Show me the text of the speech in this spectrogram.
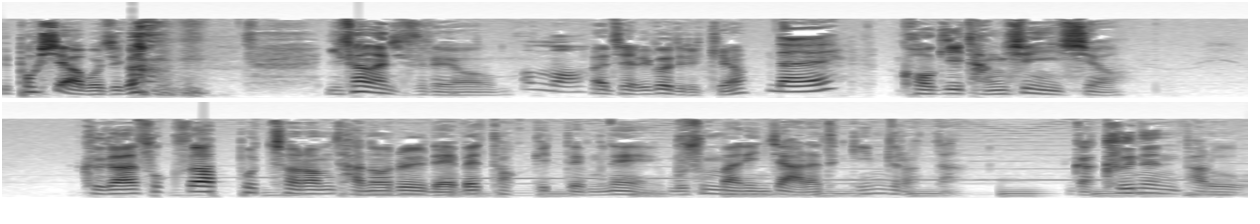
이 퍼시의 아버지가 이상한 짓을 해요. 어머. 아, 제가 읽어드릴게요. 네. 거기 당신이시여. 그가 속사포처럼 단어를 내뱉었기 때문에 무슨 말인지 알아듣기 힘들었다. 그러니까 그는 바로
